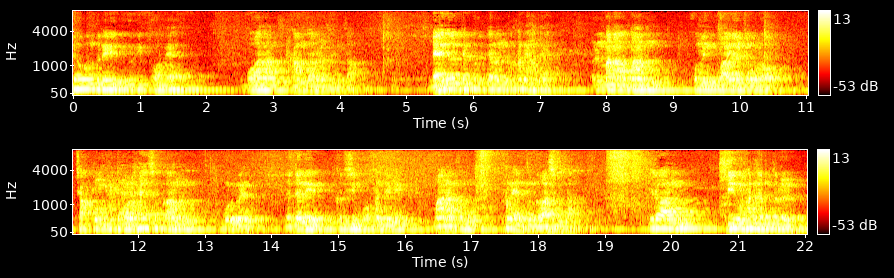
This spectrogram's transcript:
회원들의 의기투합에 무한한 감사를 드립니다. 매년 대표될 때는 한 해 한 해 얼마나 많은 고민과 열정으로 작품 활동을 하였을까 하는 물음엔 여전히 그리지 못한 점이 많았던 한 해였던 것 같습니다. 이러한 미흡한 점들을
